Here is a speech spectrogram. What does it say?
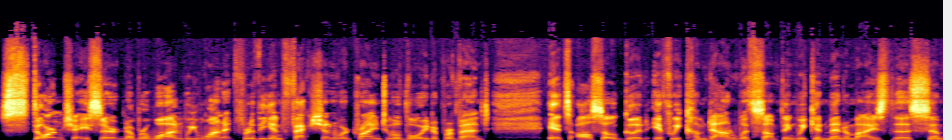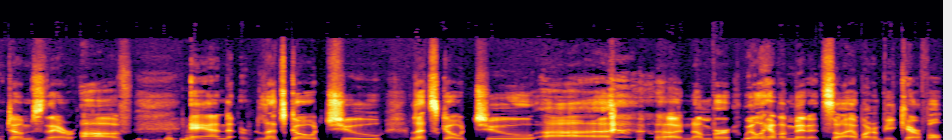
Storm Chaser, number one, we want it for the infection we're trying to avoid or prevent. It's also good if we come down with something, we can minimize the symptoms thereof. and let's go to let's go to uh, number. We only have a minute, so I want to be careful.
